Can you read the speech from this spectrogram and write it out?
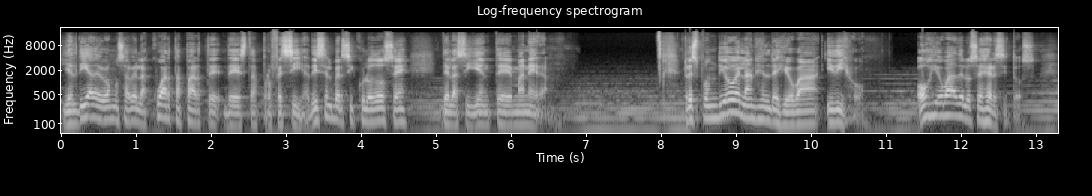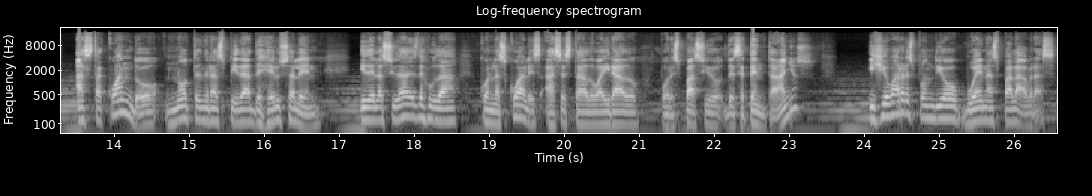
Y el día de hoy vamos a ver la cuarta parte de esta profecía. Dice el versículo 12 de la siguiente manera. Respondió el ángel de Jehová y dijo, Oh Jehová de los ejércitos, ¿hasta cuándo no tendrás piedad de Jerusalén y de las ciudades de Judá con las cuales has estado airado por espacio de setenta años? Y Jehová respondió buenas palabras,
